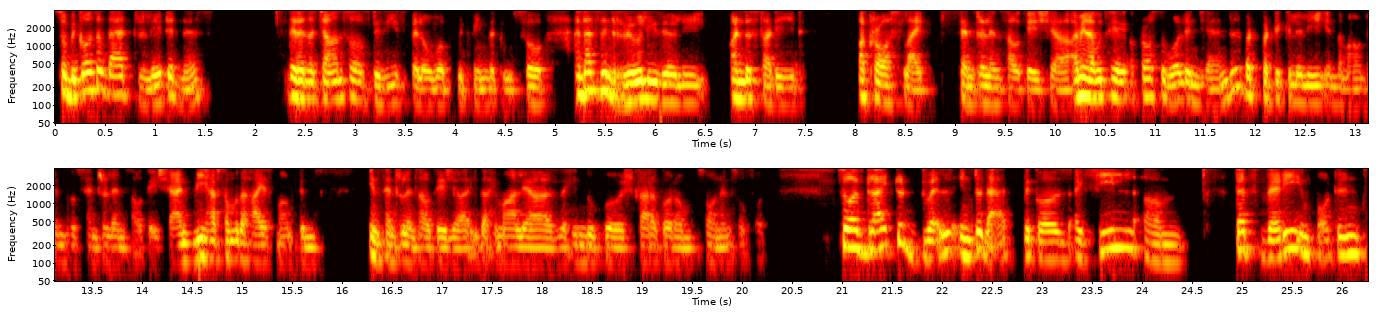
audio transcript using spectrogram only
So because of that relatedness, there is a chance of disease spillover between the two. So, and that's been really, really understudied across like Central and South Asia. I mean, I would say across the world in general, but particularly in the mountains of Central and South Asia. And we have some of the highest mountains in Central and South Asia, the Himalayas, the Hindu Kush, Karakoram, so on and so forth. So I've tried to dwell into that because I feel um, that's very important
